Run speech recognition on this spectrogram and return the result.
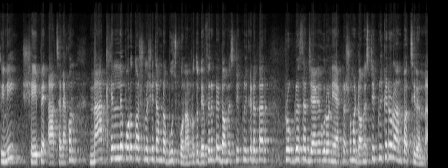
তিনি শেপে আছেন। এখন না খেললে পরে তো আসলে সেটা আমরা বুঝব না। আমরা তো ডেফিনেটলি ডোমেস্টিক ক্রিকেটে তার প্রোগ্রেসের জায়গাগুলো নিয়ে একটা সময় ডোমেস্টিক ক্রিকেটেও রান পাচ্ছিলেন না।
